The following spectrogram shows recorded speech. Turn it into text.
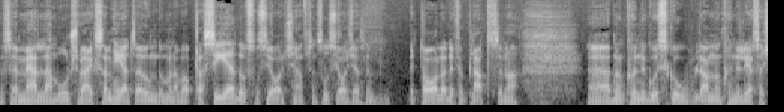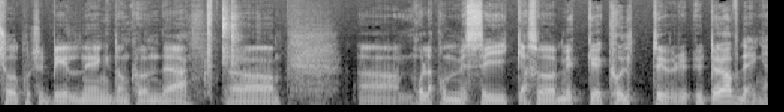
säga, mellanvårdsverksamhet. där ungdomarna var placerade av socialtjänsten. Socialtjänsten betalade för platserna. Eh, De kunde gå i skolan, de kunde läsa körkortsutbildning, de kunde eh, Uh, hålla på med musik, alltså mycket kulturutövning.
